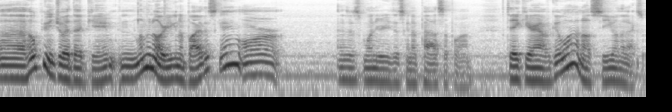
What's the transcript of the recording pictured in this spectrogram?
uh, I hope you enjoyed that game. And let me know, are you going to buy this game or is this one you're just going to pass upon? Take care, have a good one, and I'll see you on the next one.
